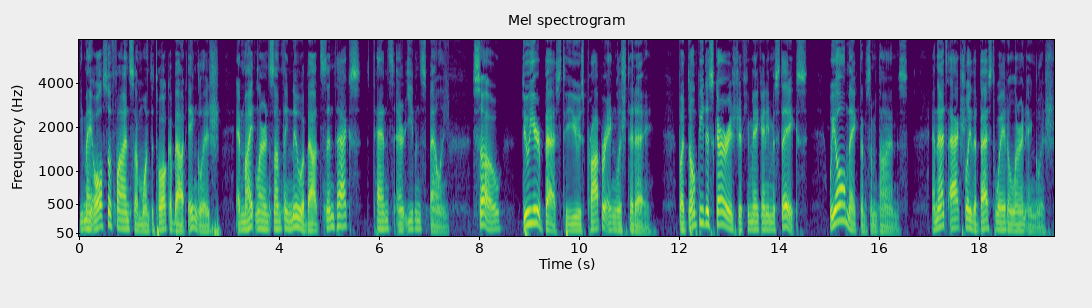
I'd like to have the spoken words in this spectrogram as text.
You may also find someone to talk about English and might learn something new about syntax, tense, or even spelling. So, do your best to use proper English today. But don't be discouraged if you make any mistakes. We all make them sometimes. And that's actually the best way to learn English.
